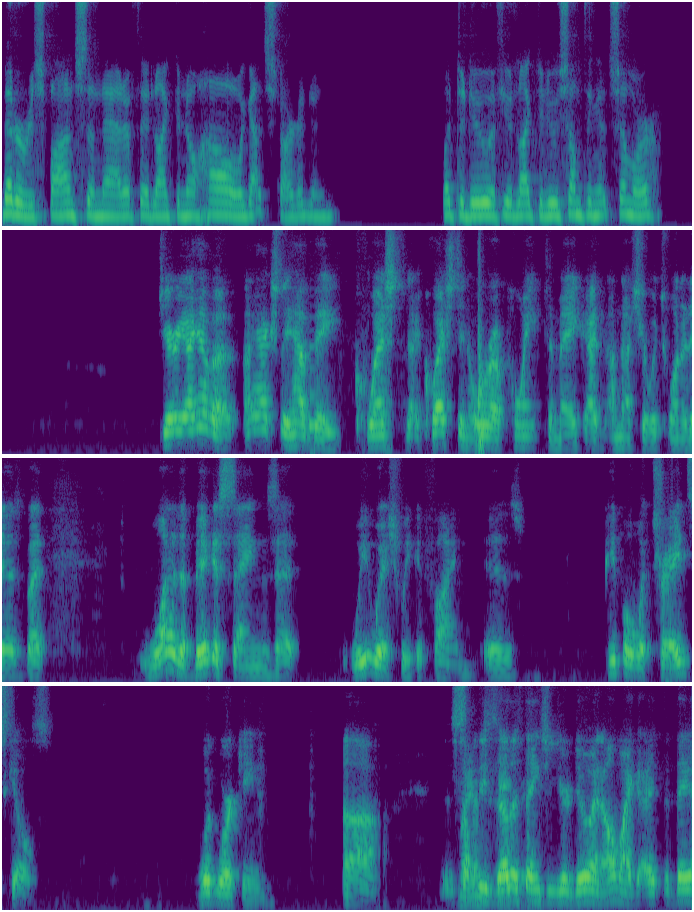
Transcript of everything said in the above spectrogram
better response than that if they'd like to know how we got started and what to do if you'd like to do something that's similar. Jerry, I have a, I actually have a question, a question or a point to make. I, I'm not sure which one it is, but one of the biggest things that we wish we could find is people with trade skills, woodworking, uh, some of these other things that you're doing. Oh my God, they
